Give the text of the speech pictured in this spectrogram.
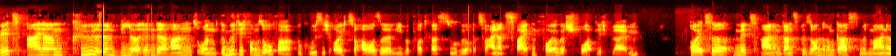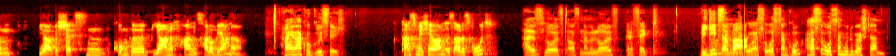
Mit einem kühlen Bier in der Hand und gemütlich vom Sofa begrüße ich euch zu Hause, liebe Podcast-Zuhörer, zu einer zweiten Folge Sportlich bleiben. Heute mit einem ganz besonderen Gast, mit meinem ja, geschätzten Kumpel Bjane Franz. Hallo Bjane. Hi Marco, grüß dich. Kannst du mich hören? Ist alles gut? Alles läuft, Aufnahme läuft, perfekt. Wie geht's Wunderbar. dir, Marco? Hast du, Ostern, hast du Ostern gut überstanden?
